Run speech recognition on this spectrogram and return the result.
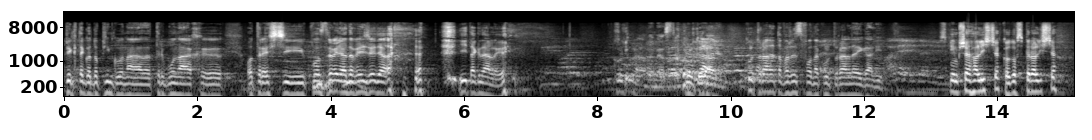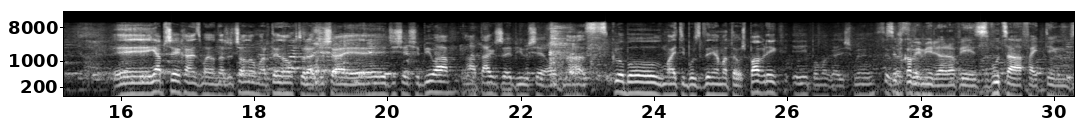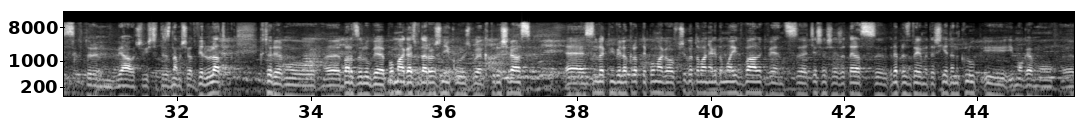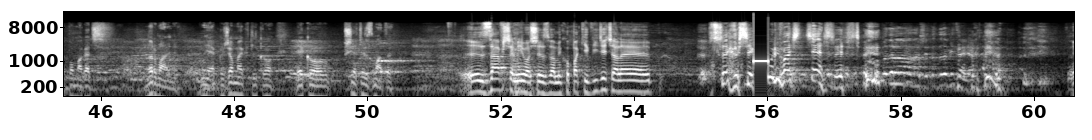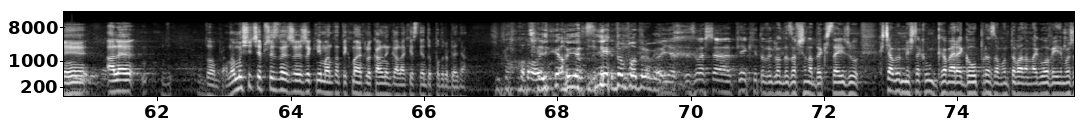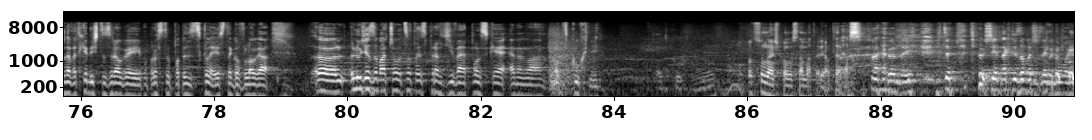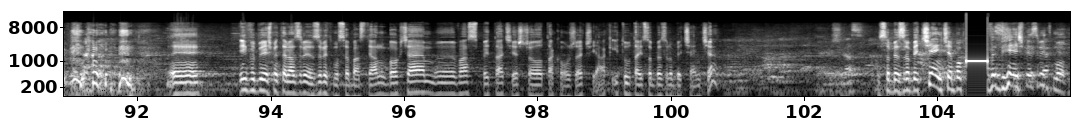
pięknego dopingu na trybunach, y, o treści pozdrowienia do więzienia i tak dalej. Kulturalne miasto, kulturalne. Kulturalne towarzystwo na kulturalnej gali. Z kim przyjechaliście? Kogo wspieraliście? Yy, Ja przyjechałem z moją narzeczoną Martyną, która dzisiaj, yy, dzisiaj się biła, a także bił się od nas z klubu Mighty Bulls Gdynia Mateusz Pawlik i pomagaliśmy Sylwkowi Millerowi z WCA Fight Team, z którym ja oczywiście też znam się od wielu lat, któremu e, bardzo lubię pomagać w narożniku, już byłem któryś raz. E, Sylwek mi wielokrotnie pomagał w przygotowaniach do moich walk, więc e, cieszę się, że teraz e, reprezentujemy też jeden klub i, i mogę mu pomagać normalnie. Nie jako ziomek, tylko jako przyjaciel z maty. Zawsze miło się z wami chłopaki widzieć, ale z czego się kurwa cieszysz? Podobało nam się, to do widzenia. Ale dobra, no musicie przyznać, że, że klimat na tych małych lokalnych galach jest nie do podrobienia. Oj, oj, jest nie do podrobienia. Nie, zwłaszcza pięknie to wygląda zawsze na backstage'u. Chciałbym mieć taką kamerę GoPro zamontowaną na głowie i może nawet kiedyś to zrobię i po prostu potem skleję z tego vloga. O, ludzie zobaczą, co to jest prawdziwe polskie MMA od kuchni. Podsunąłeś pomysł na materiał teraz. Kurde, to, to już jednak nie zobaczysz tego do moich I wybiłeś mnie teraz ry- z rytmu, Sebastian, bo chciałem y, was spytać jeszcze o taką rzecz jak, i tutaj sobie zrobię cięcie, Jeszcze raz. sobie zrobię cięcie, bo k***a, wybiłeś mnie z rytmu.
